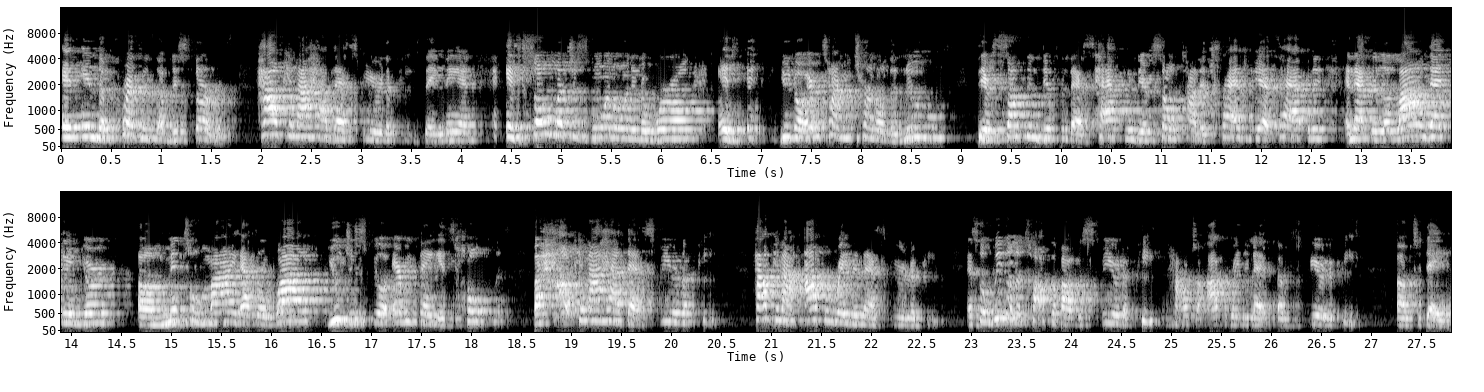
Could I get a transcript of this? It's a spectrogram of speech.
and in the presence of disturbance. How can I have that spirit of peace? Amen. If so much is going on in the world. It, you know, every time you turn on the news, there's something different that's happening. There's some kind of tragedy that's happening. And after allowing that in your uh, mental mind, after a while, you just feel everything is hopeless. But how can I have that spirit of peace? How can I operate in that spirit of peace? And so we're going to talk about the spirit of peace and how to operate in that um, spirit of peace um, today.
